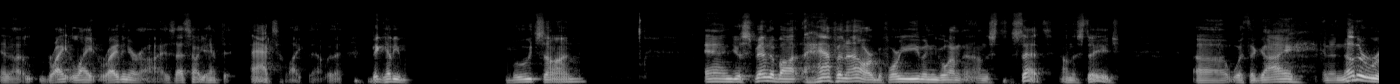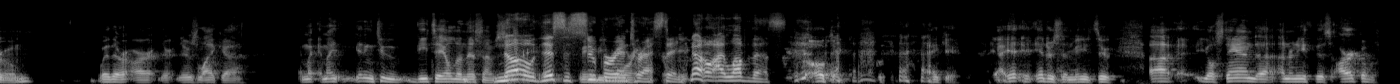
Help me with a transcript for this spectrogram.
and a bright light right in your eyes. That's how you have to act like that with a big heavy boots on. And you spend about half an hour before you even go on, on the set, on the stage, uh, with a guy in another room where there are, there, there's like a, Am I, am I, getting too detailed on this? I'm sorry. No, this is super interesting. No, I love this. okay. Thank you. Yeah, it, it interested me too. Uh, you'll stand uh, underneath this arc of,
